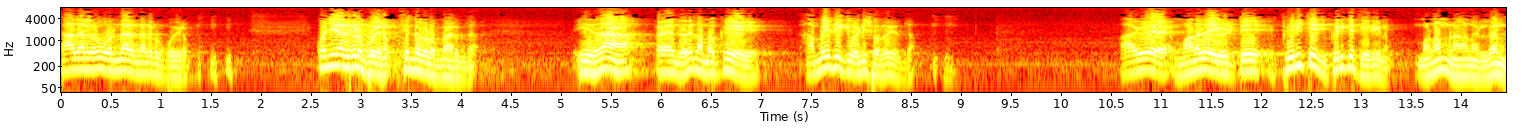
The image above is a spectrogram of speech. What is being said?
சாதாரண ஒரு நாள் நேரம் கூட போயிடும் கொஞ்ச நேரம் கூட போயிடும் சின்ன குழப்பமா இருந்தா. இதுதான் வேண்டது நமக்கு அமைதிக்கு வேண்டி சொல்றது இதுதான். ஆகவே மனதை விட்டு பிரிக்க பிரிக்க தெரியணும். மனம் நான் அல்லன்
